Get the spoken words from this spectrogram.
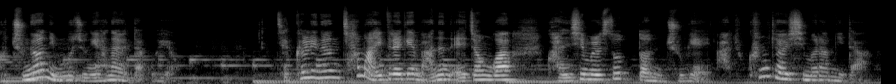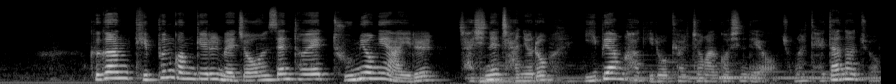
그 중요한 임무 중의 하나였다고 해요. 제클린은 참 아이들에게 많은 애정과 관심을 쏟던 중에 아주 큰 결심을 합니다. 그간 깊은 관계를 맺어온 센터의 두 명의 아이를 자신의 자녀로 입양하기로 결정한 것인데요. 정말 대단하죠.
